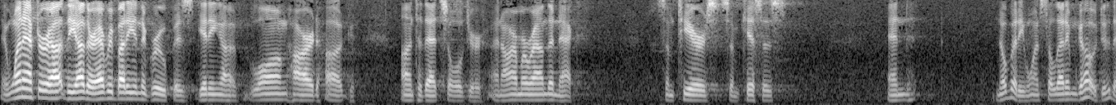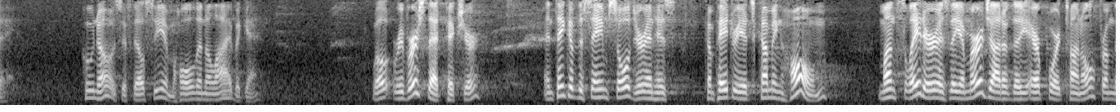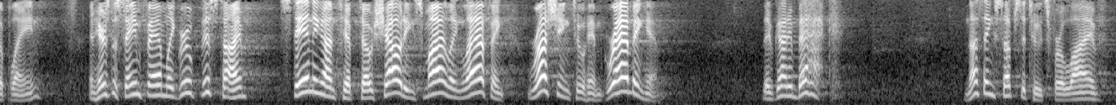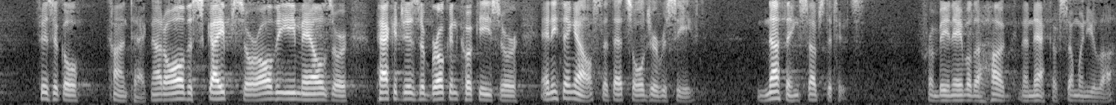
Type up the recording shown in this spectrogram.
And one after the other, everybody in the group is getting a long, hard hug onto that soldier, an arm around the neck, some tears, some kisses. And Nobody wants to let him go, do they? Who knows if they'll see him whole and alive again? Well, reverse that picture and think of the same soldier and his compatriots coming home months later as they emerge out of the airport tunnel from the plane. And here's the same family group, this time standing on tiptoe, shouting, smiling, laughing, rushing to him, grabbing him. They've got him back. Nothing substitutes for live physical contact. Not all the Skypes or all the emails or packages of broken cookies or anything else that that soldier received. Nothing substitutes from being able to hug the neck of someone you love.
